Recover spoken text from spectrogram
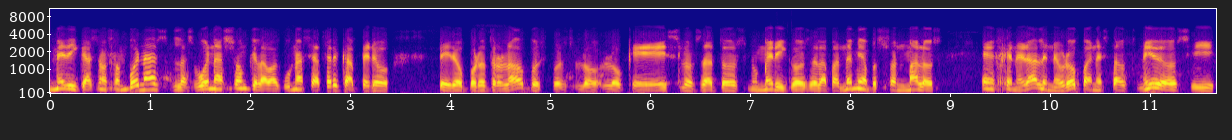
médicas no son buenas, las buenas son que la vacuna se acerca, pero pero por otro lado, pues pues lo, que es los datos numéricos de la pandemia, pues son malos en general en Europa, en Estados Unidos y,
